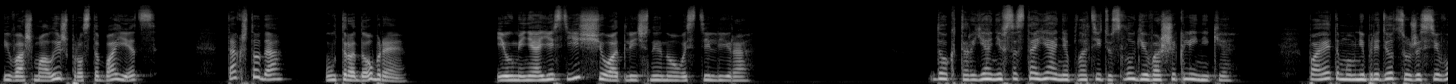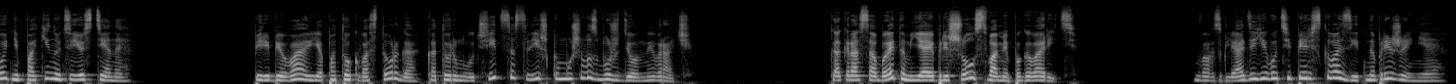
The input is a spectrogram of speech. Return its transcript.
И ваш малыш просто боец. Так что да, утро доброе. И у меня есть еще отличные новости, Лира». «Доктор, я не в состоянии платить услуги вашей клинике, поэтому мне придется уже сегодня покинуть ее стены». Перебиваю я поток восторга, которым лучится слишком уж возбужденный врач. «Как раз об этом я и пришел с вами поговорить». Во взгляде его теперь сквозит напряжение.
